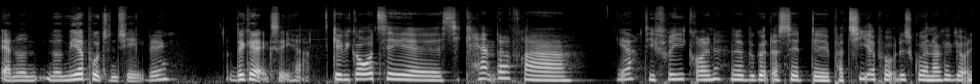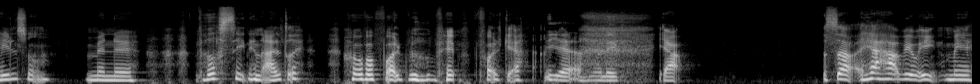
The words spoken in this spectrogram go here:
er noget, noget mere potentiale. Ikke? Og det kan jeg ikke se her. Skal vi gå over til uh, Sikander fra ja. De Frie Grønne? Jeg har begyndt at sætte uh, partier på, det skulle jeg nok have gjort hele tiden. Men uh, bedre sent end aldrig, håber, folk ved, hvem folk er. Ja, må ikke. Ja. Så her har vi jo en med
